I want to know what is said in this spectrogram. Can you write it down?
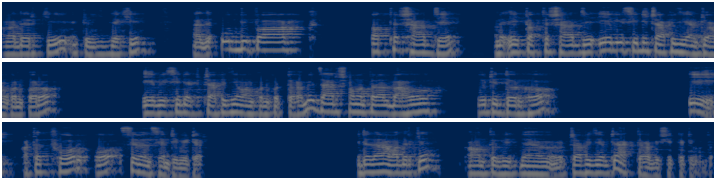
আমাদের কি? একটু দেখি যে উদ্দীপক তথ্যের সাহায্যে মানে এই তথ্যের সাহায্যে এবিসিডি ট্রাপিজিয়ামটি অঙ্কন করো। এবিসিডি একটা ট্রাপিজিয়াম অঙ্কন করতে হবে, যার সমান্তরাল বাহু দুইটির দৈর্ঘ্য এ অর্থাৎ ফোর ও সেভেন সেন্টিমিটার এটা দ্বারা আমাদেরকে অন্তর্বৃত্ত ট্রাপিজিয়ামটা আঁকতে হবে শিক্ষার্থী বন্ধু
